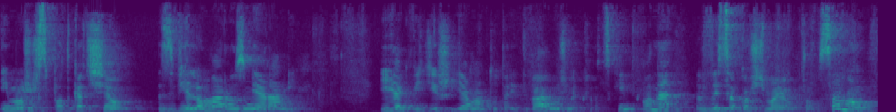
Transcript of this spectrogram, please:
i możesz spotkać się z wieloma rozmiarami. I jak widzisz, ja mam tutaj dwa różne klocki. One wysokość mają tą samą,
